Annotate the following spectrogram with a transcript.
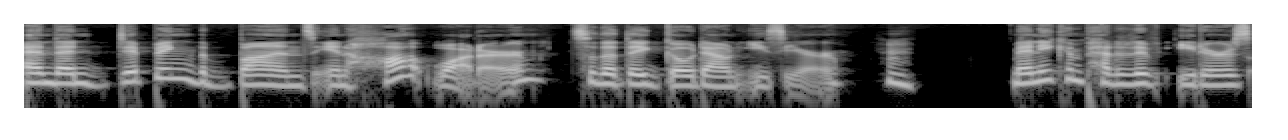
and then dipping the buns in hot water so that they go down easier. Hmm. Many competitive eaters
